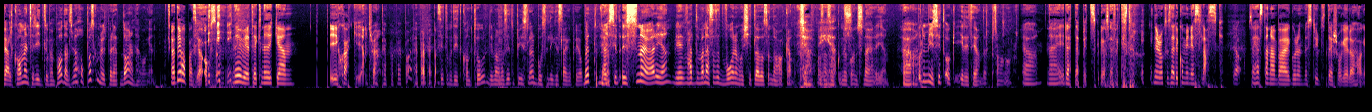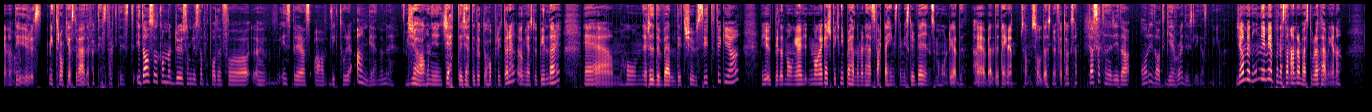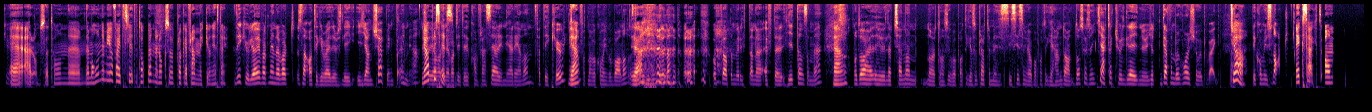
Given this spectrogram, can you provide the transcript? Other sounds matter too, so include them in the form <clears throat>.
Välkommen till Ridklubben-podden som jag hoppas kommer ut på rätt dag den här gången. Ja, det hoppas jag också. <laughs> nu är tekniken i schack igen, tror jag. Peppar, peppar. Peppar, peppar. Sitter på ditt kontor. Din mamma sitter och pysslar. Bosse ligger och slaggar på jobbet. Ja. Vi sitter, snöar igen. Vi hade, var nästan så att våren var kittlad oss under hakan. Jag Och sen så, nu kom snöar igen. Ja. Både mysigt och irriterande på samma gång. ja, nej, rätt deppigt skulle jag säga faktiskt. <laughs> nu är det också så här, det kommer ju ner slask. Ja. Så hästarna bara går runt med stylter såg jag idag i hagen. Och Ja. det är mitt tråkigaste väder faktiskt. Faktiskt. Idag så kommer du som lyssnar på podden få eh, inspireras av Victoria Almgren. Vem är det? Ja, hon är en jätte, jätteduktig hoppryttare, unghästutbildare. Ehm, hon rider väldigt tjusigt, tycker jag. Vi har utbildat många. Många kanske förknippar henne med den här svarta hingsten Mr. Vain som hon red Ja. eh, väldigt länge, som såldes nu för ett tag sedan. Jag har sett henne rida. Hon rider ATG Riders League ganska mycket. Va? Ja, men hon är med på nästan alla de här stora Ja. tävlingarna. Kul. Eh, är hon. Så att hon, eh, nej, hon är med och fightas lite toppen, men också plockar fram mycket unghästar. Det är kul. Jag har ju varit med när det varit såna ATG Riders League i Jönköping på Elmia. Ja, så jag har varit med varit lite konferencier inne i arenan för att det är kul. Ja. För att man får komma in på banan och Ja. <laughs> och prata med ryttarna efter heaten som är. Ja. Och då har jag lärt känna några av dem som jobbar på ATG. Så pratade jag med Cissi som jobbar på ATG häromdagen. De ska göra en jäkla kul grej nu. Gothenburg Horse Show är på väg. ja, Det kommer ju snart. exakt. Om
